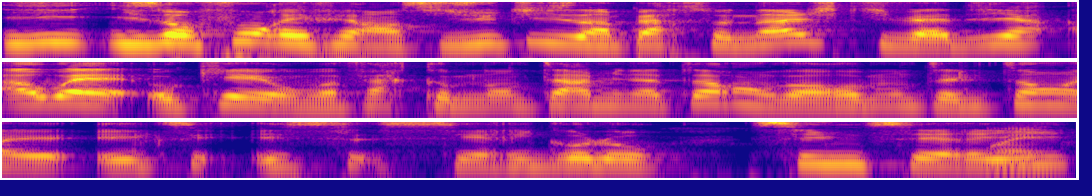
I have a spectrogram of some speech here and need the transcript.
ils, en font référence. Ils utilisent un personnage qui va dire ah ouais ok on va faire comme dans Terminator, on va remonter le temps et, et, c'est- et c'est c'est rigolo. C'est une série. Ouais.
